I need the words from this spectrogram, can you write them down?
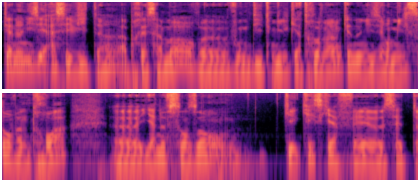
canonisé assez vite hein, après sa mort. euh, vous me dites 1080, canonisé en 1123, euh, il y a 900 ans. Qu'est- Qu'est-ce qui a fait euh, cette,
